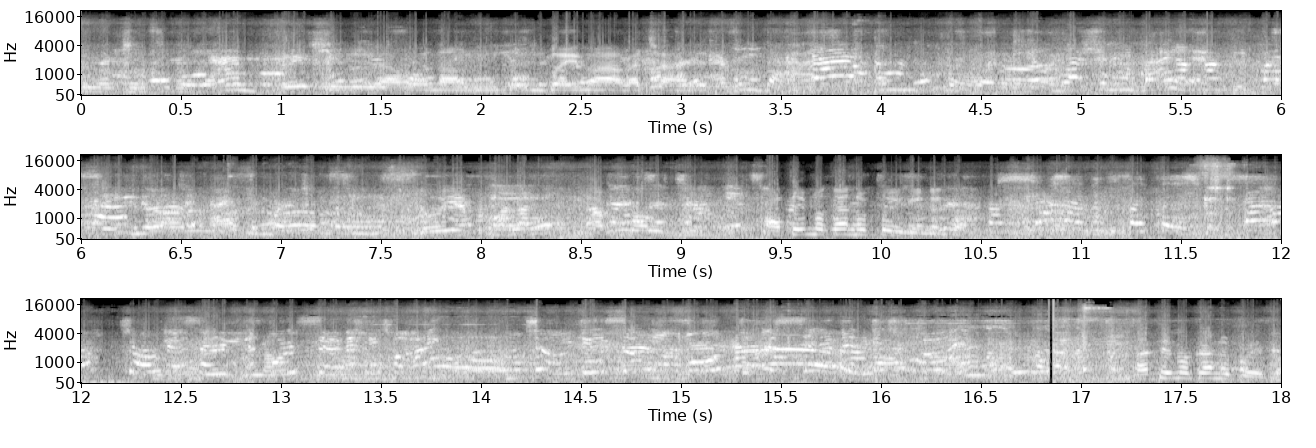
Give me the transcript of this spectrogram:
Emergency na yan. Bili ako ng Bombay mga ka-channel. Ang number one sitwasyon ng bayan sa inyong at emergencies. Luya pa lang. Ate, magkano po yung ganito? Ate, magkano po ito?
